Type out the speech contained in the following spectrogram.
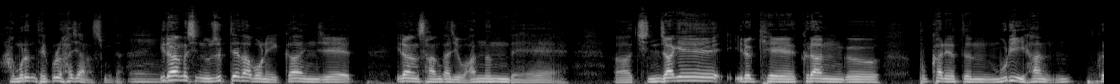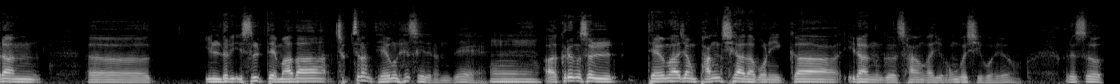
아무런 대꾸를 하지 않았습니다. 음. 이러한 것이 누적되다 보니까 이제 이러한 상황까지 왔는데 어, 진작에 이렇게 그러한 그 북한의 어떤 무리한 그러한 어, 일들이 있을 때마다 적절한 대응을 했어야 되는데 음. 아, 그런 것을 대응하지 않고 방치하다 보니까 이러한 그 상황까지 온 것이고요. 그래서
